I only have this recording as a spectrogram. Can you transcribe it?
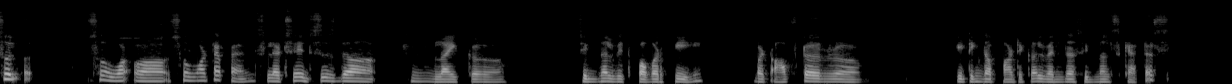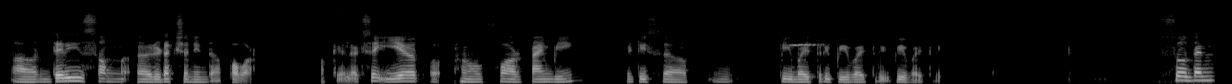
So uh, so uh, so what happens let's say this is the hmm, like uh, signal with power p but after uh, hitting the particle when the signal scatters uh, there is some uh, reduction in the power okay let's say here for time being it is mm, p by 3 p by 3 p by 3 so then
